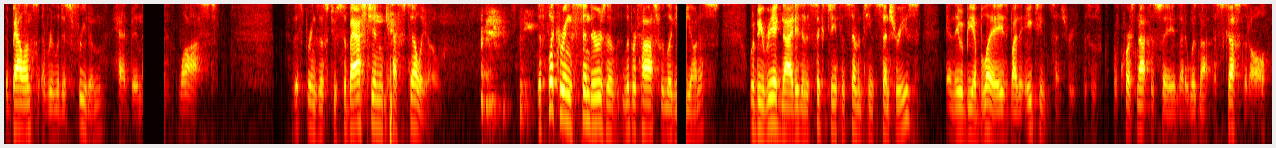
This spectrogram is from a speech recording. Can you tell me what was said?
The balance of religious freedom had been lost. This brings us to Sebastian Castellio. The flickering cinders of Libertas Religionis would be reignited in the 16th and 17th centuries, and they would be ablaze by the 18th century. This is, of course, not to say that it was not discussed at all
